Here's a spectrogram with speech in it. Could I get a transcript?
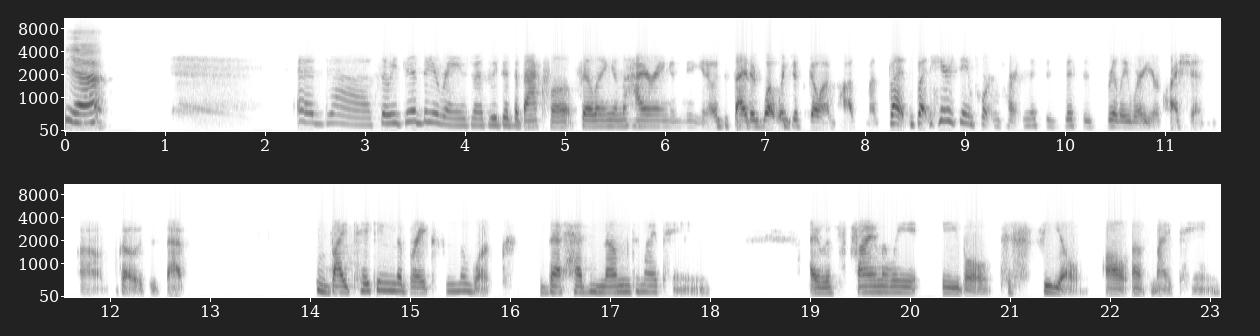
Yeah. And uh, so we did the arrangements, we did the backfilling and the hiring, and you know decided what would just go on pause months. But but here's the important part, and this is this is really where your question um, goes: is that by taking the breaks from the work that had numbed my pain, I was finally able to feel all of my pain.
